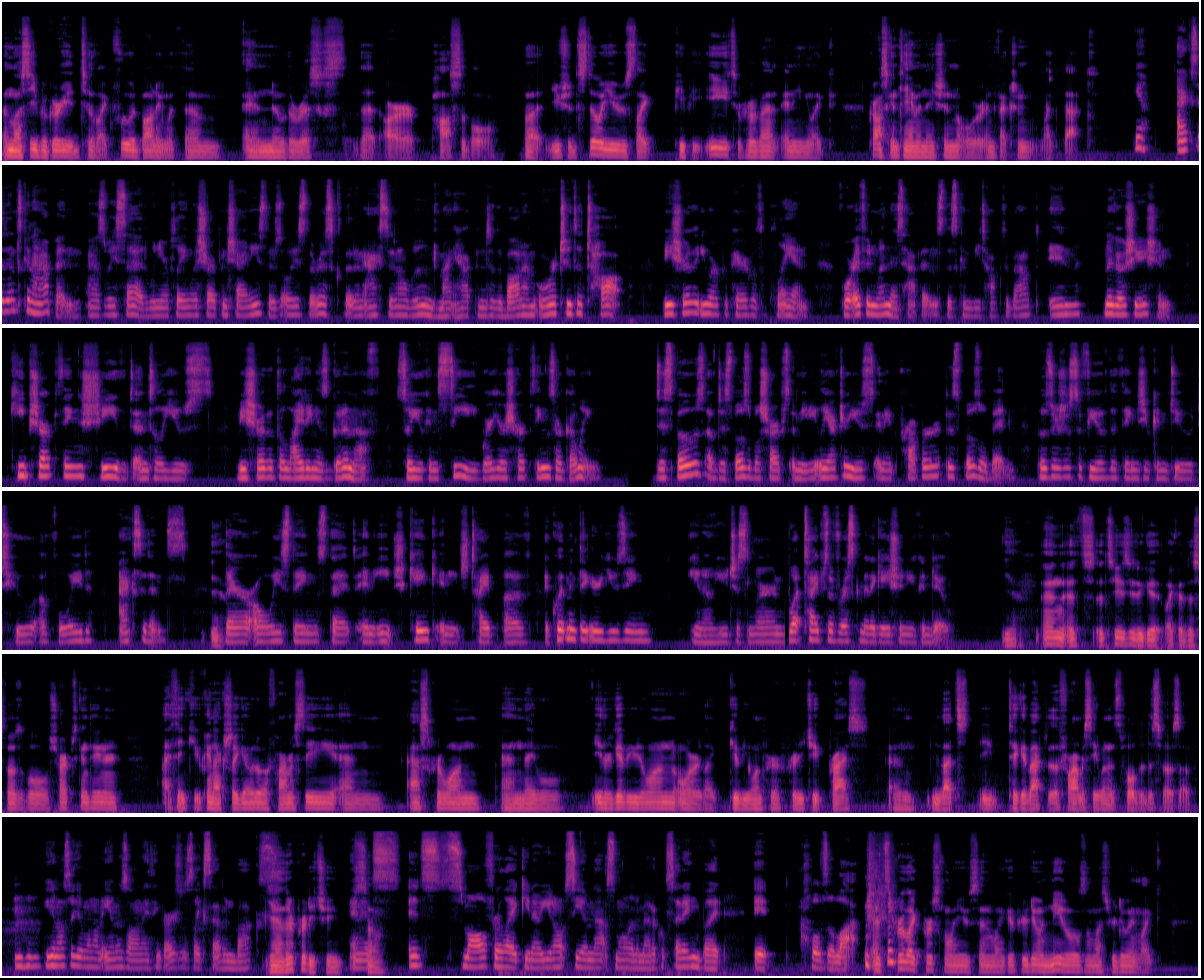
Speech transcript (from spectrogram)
unless you've agreed to like fluid bonding with them and know the risks that are possible. But you should still use like PPE to prevent any like cross contamination or infection like that. Yeah. Accidents can happen. As we said, when you're playing with sharp and shinies, there's always the risk that an accidental wound might happen to the bottom or to the top. Be sure that you are prepared with a plan, for if and when this happens, this can be talked about in negotiation. Keep sharp things sheathed until use. Be sure that the lighting is good enough so you can see where your sharp things are going. Dispose of disposable sharps immediately after use in a proper disposal bin. Those are just a few of the things you can do to avoid accidents. Yeah. There are always things that in each kink, in each type of equipment that you're using, you know, you just learn what types of risk mitigation you can do. Yeah, and it's it's easy to get like a disposable sharps container. I think you can actually go to a pharmacy and ask for one, and they will either give you one or like give you one for a pretty cheap price. And that's you take it back to the pharmacy when it's full to dispose of. hmm You can also get one on Amazon. I think ours was like seven bucks. Yeah, they're pretty cheap. and so it's it's small for like you know you don't see them that small in a medical setting, but it holds a lot. it's for like personal use and like if you're doing needles, unless you're doing like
